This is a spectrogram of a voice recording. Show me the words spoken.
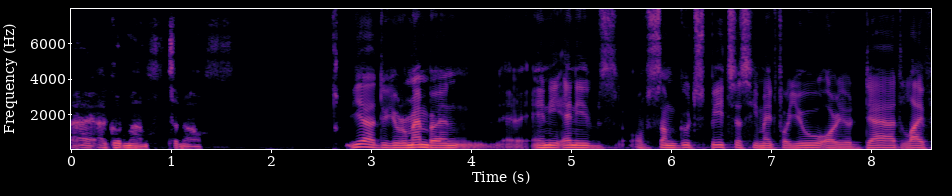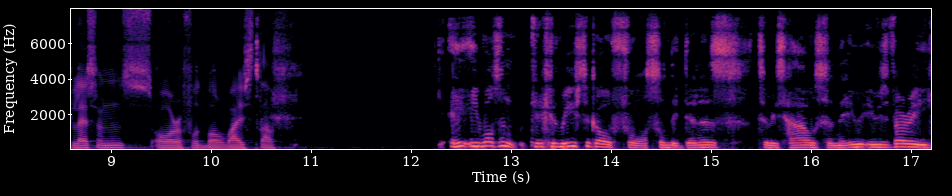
a, a good man to know. Yeah. Do you remember any any of some good speeches he made for you or your dad, life lessons or football wise stuff? He, he wasn't. We used to go for Sunday dinners to his house, and he, he was very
